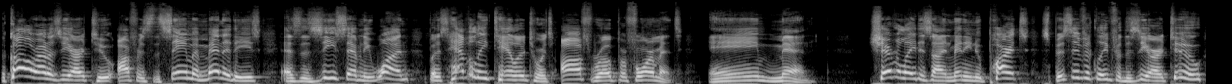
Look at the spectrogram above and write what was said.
The Colorado ZR2 offers the same amenities as the Z71, but is heavily tailored towards off road performance. Amen. Chevrolet designed many new parts specifically for the ZR2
